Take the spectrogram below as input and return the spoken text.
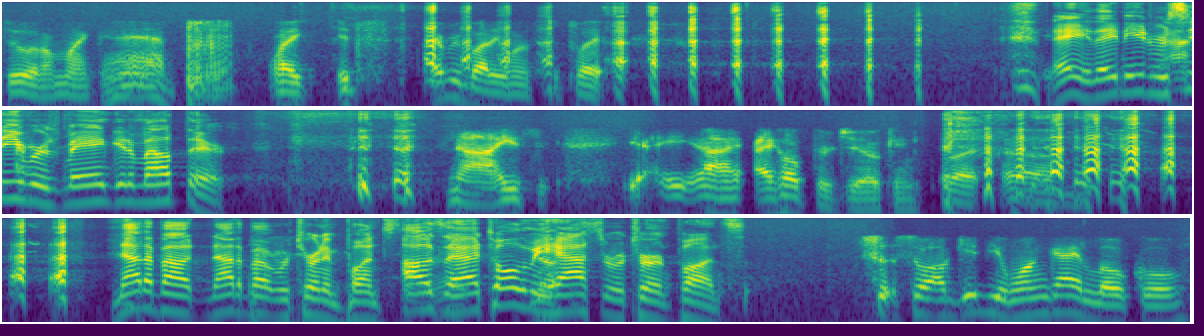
too, and I'm like, eh, pfft. like it's everybody wants to play. Hey, they need receivers, man. Get them out there. Nah, he's. Yeah, I, I hope they're joking, but um, Not about not about returning punts. though, I was like, I told him he has to return punts. so, so I'll give you one guy local,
